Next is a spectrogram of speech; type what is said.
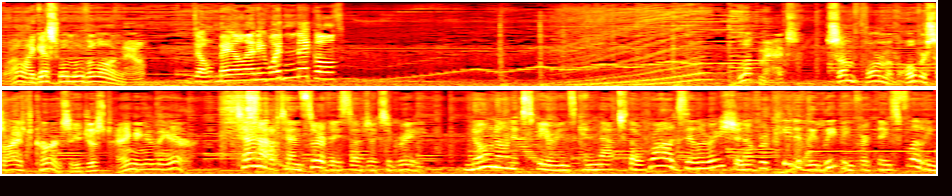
Well, I guess we'll move along now. Don't mail any wooden nickels. Look, Max. Some form of oversized currency just hanging in the air. 10 out of 10 survey subjects agree. No known experience can match the raw exhilaration of repeatedly leaping for things floating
